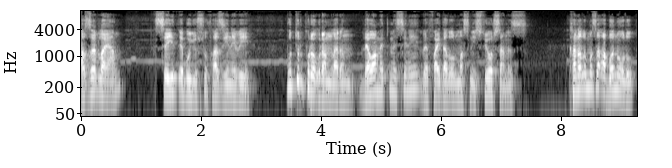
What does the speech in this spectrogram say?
Hazırlayan Seyyid Ebu Yusuf Hazinevi Bu tür programların devam etmesini ve faydalı olmasını istiyorsanız kanalımıza abone olup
